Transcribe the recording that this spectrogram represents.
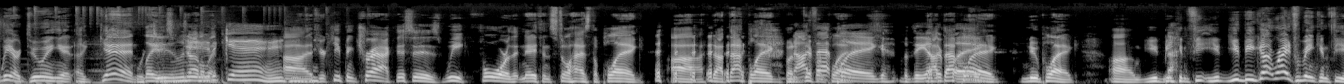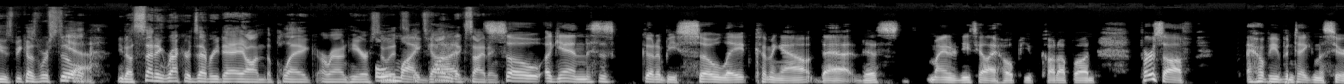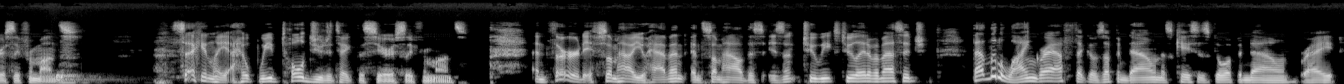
Right, we are doing it again, We're ladies doing and gentlemen. it again. Uh, if you're keeping track, this is week four that Nathan still has the plague. Uh, not that plague, but Not a different that plague. but the not other that plague. plague. New plague. Um, you'd be confused. You'd, you'd be gut right for being confused because we're still, Yeah. you know, setting records every day on the plague around here. So oh it's, my it's god! fun and exciting. So again, this is going to be so late coming out that this minor detail I hope you've caught up on. First off, I hope you've been taking this seriously for months. Secondly, I hope we've told you to take this seriously for months. And third, if somehow you haven't, and somehow this isn't two weeks too late of a message, that little line graph that goes up and down as cases go up and down, right?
